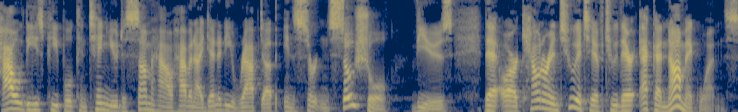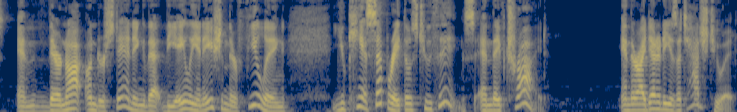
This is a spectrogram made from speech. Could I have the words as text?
how these people continue to somehow have an identity wrapped up in certain social views that are counterintuitive to their economic ones. And they're not understanding that the alienation they're feeling, you can't separate those two things. And they've tried and their identity is attached to it.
